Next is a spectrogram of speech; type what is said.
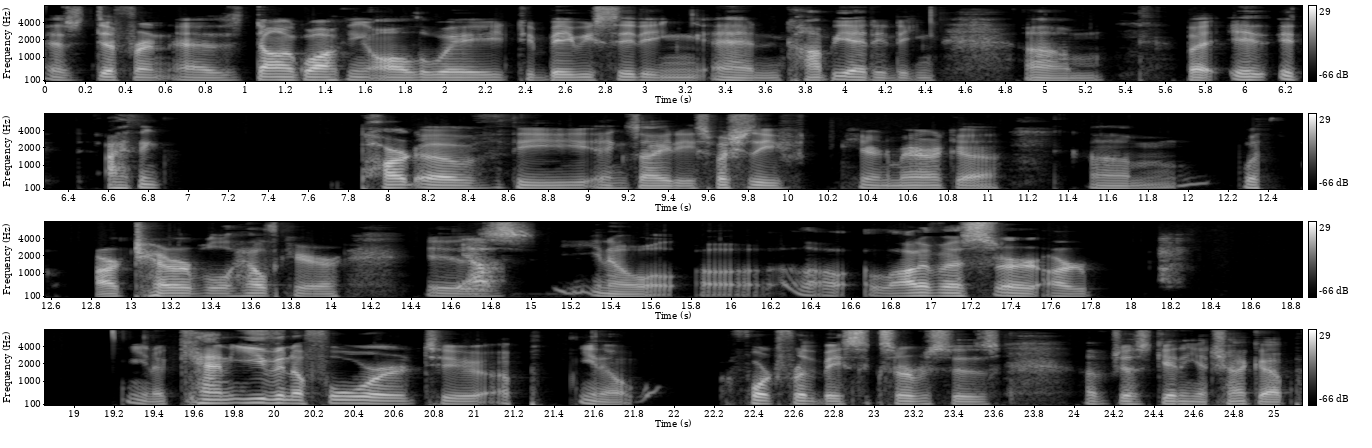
as different as dog walking all the way to babysitting and copy editing. Um, but it, it, I think, part of the anxiety, especially here in America, um, with our terrible healthcare, is you know uh, a lot of us are are you know can't even afford to uh, you know afford for the basic services of just getting a checkup.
